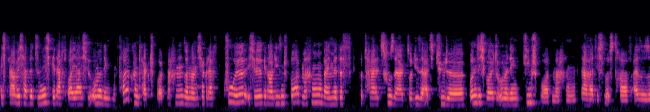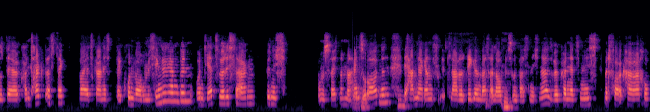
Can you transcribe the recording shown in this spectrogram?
ich glaube, ich habe jetzt nicht gedacht, oh ja, ich will unbedingt einen Vollkontaktsport machen, sondern ich habe gedacht, cool, ich will genau diesen Sport machen, weil mir das total zusagt, so diese Attitüde. Und ich wollte unbedingt Teamsport machen. Da hatte ich Lust drauf. Also so der Kontaktaspekt war jetzt gar nicht der Grund, warum ich hingegangen bin. Und jetzt würde ich sagen, bin ich, um es vielleicht nochmal okay. einzuordnen, wir haben ja ganz klare Regeln, was erlaubt ist und was nicht. Ne? Also wir können jetzt nicht mit Vollkaracho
